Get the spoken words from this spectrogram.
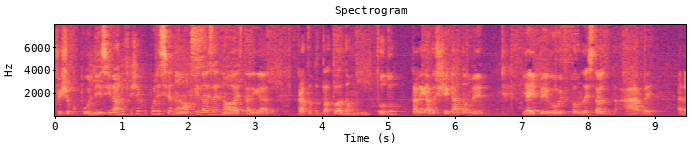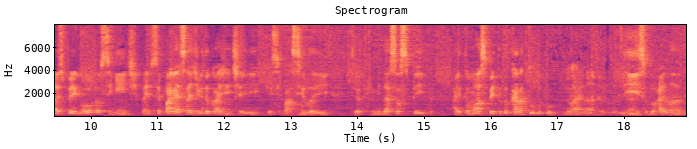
Fechou com polícia, e nós não fechamos com polícia não, porque nós é nós, tá ligado? Ficar todo tatuadão, todo, tá ligado? Chegadão mesmo. E aí pegou e foi falando da história. Ah, velho. Aí nós pegou, é o seguinte, pra gente você pagar essa dívida com a gente aí, que esse vacilo aí, você vai ter que me dar suas peitas. Aí tomou as peitas do cara tudo, pô. Do Highlander? Isso, do Highlander.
